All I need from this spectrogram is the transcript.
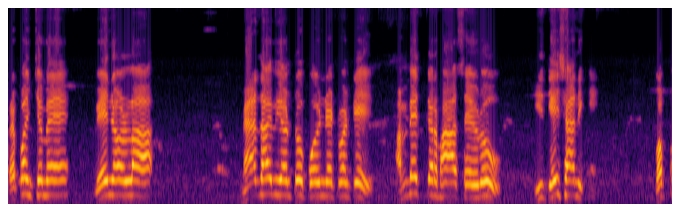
ప్రపంచమే వేణోళ్ళ మేధావి అంటూ పోయినటువంటి అంబేద్కర్ మహాశయుడు ఈ దేశానికి గొప్ప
